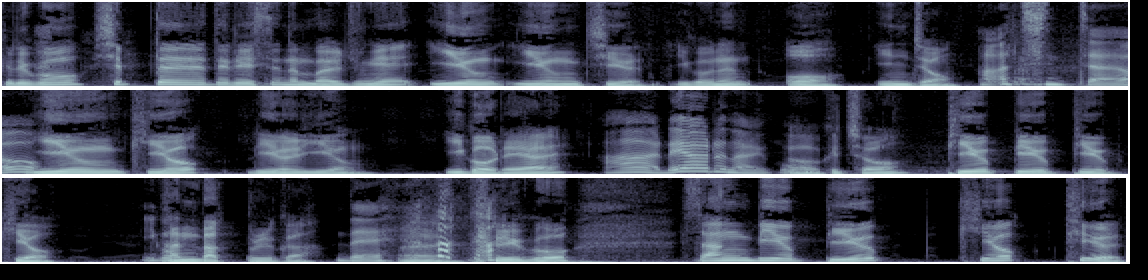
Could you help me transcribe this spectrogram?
그리고 10대들이 쓰는 말 중에 이응 이응 지읒 이거는 어 인정. 아, 진짜요? 이응 기억 리을 이응 이거 레알 아, 레알은 알고. 어 그쵸 비읍 비읍 비읍 기억 이거 반박 불가 네. 예, 그리고 쌍비읍 비읍 키역 티읕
